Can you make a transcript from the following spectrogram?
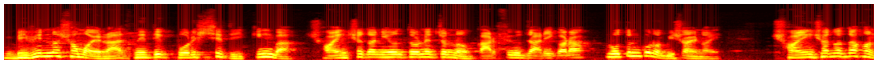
বিভিন্ন সময় রাজনৈতিক পরিস্থিতি কিংবা সহিংসতা নিয়ন্ত্রণের জন্য কারফিউ জারি করা নতুন কোনো বিষয় নয়। সহিংসতা যখন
